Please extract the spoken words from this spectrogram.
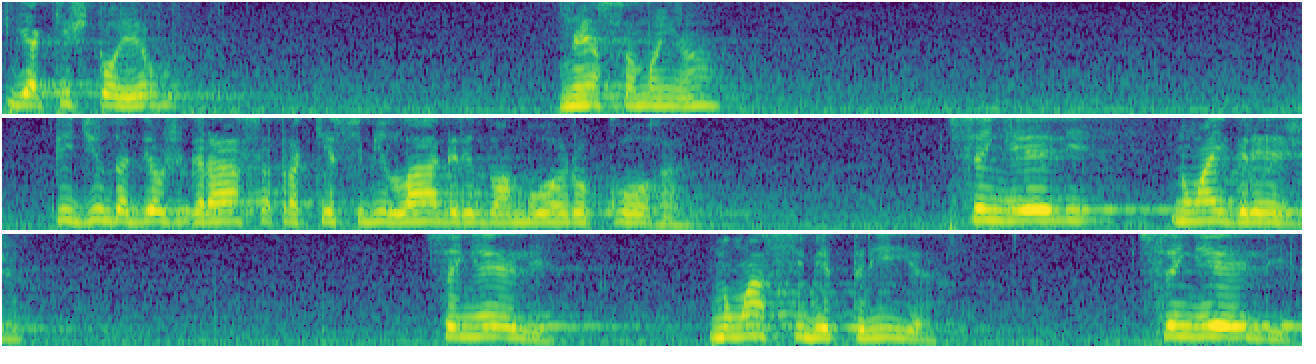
E aqui estou eu, nessa manhã, pedindo a Deus graça para que esse milagre do amor ocorra. Sem Ele, não há igreja. Sem Ele, não há simetria. Sem Ele,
